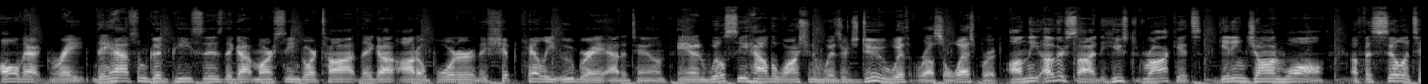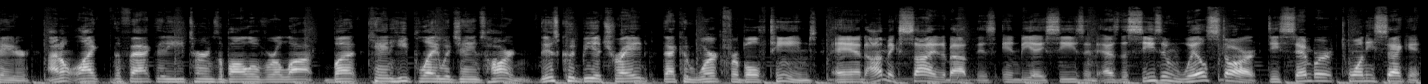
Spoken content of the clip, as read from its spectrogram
all that great. They have some good pieces. They got Marcin Gortat. They got Otto Porter. They shipped Kelly Oubre out of town. And we'll see how the Washington Wizards do with Russell Westbrook. On the other side, the Houston Rockets getting John Wall, a facilitator. I don't like the fact that he turns the ball over a lot, but can he play with James Harden? This could be a trade that could work for both teams. And I'm excited about this NBA season as the season will start December 22nd.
